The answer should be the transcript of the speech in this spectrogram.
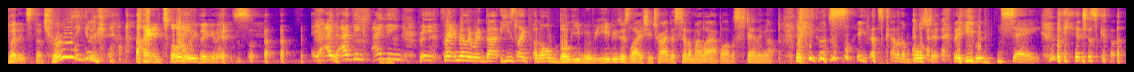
but it's the truth. I don't- I totally think it is. I, I think I think it, Frank Miller would not, he's like an old bogey movie. He'd be just like, she tried to sit on my lap while I was standing up. Like, you know, like that's kind of the bullshit that he would say. Like, it just kind of,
